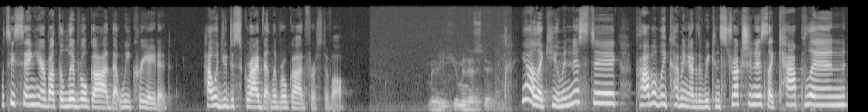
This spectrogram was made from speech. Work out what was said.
What's he saying here about the liberal God that we created? How would you describe that liberal God, first of all? Maybe humanistic. Yeah, like humanistic, probably coming out of the Reconstructionists, like Kaplan,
